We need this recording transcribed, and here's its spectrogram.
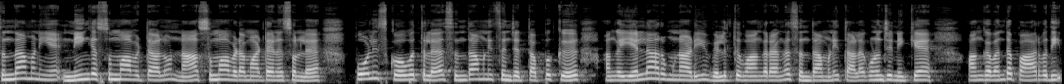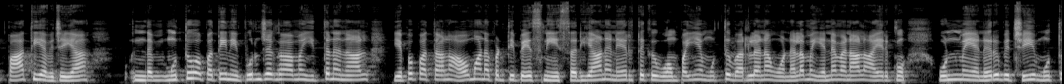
சிந்தாமணியை நீங்கள் சும்மா விட்டாலும் நான் சும்மா விட மாட்டேன்னு சொல்ல போலீஸ் கோவத்தில் சிந்தாமணி செஞ்ச தப்புக்கு அங்கே எல்லாரும் முன்னாடியும் வெளுத்து வாங்குறாங்க. சிந்தாமணி தலை குனிஞ்சு நிற்க அங்கே வந்த பார்வதி பாத்தியா விஜயா இந்த முத்துவை பற்றி நீ புரிஞ்சுக்காம இத்தனை நாள் எப்போ பார்த்தாலும் அவமானப்படுத்தி பேசினியே சரியான நேரத்துக்கு உன் பையன் முத்து வரலன்னா உன் நிலைமை என்ன வேணாலும் ஆயிருக்கும். உண்மையை நிரூபித்து முத்து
